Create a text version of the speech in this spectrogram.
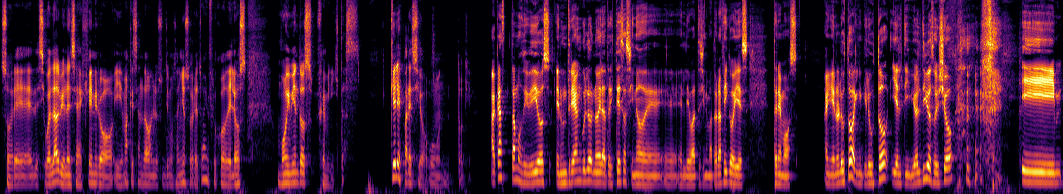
sobre desigualdad, violencia de género y demás que se han dado en los últimos años, sobre todo a influjo de los movimientos feministas. ¿Qué les pareció un Talking? Acá estamos divididos en un triángulo, no de la tristeza, sino del de, debate cinematográfico. Y es, tenemos a alguien que no le gustó, a alguien que le gustó y el tibio. El tibio soy yo. y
